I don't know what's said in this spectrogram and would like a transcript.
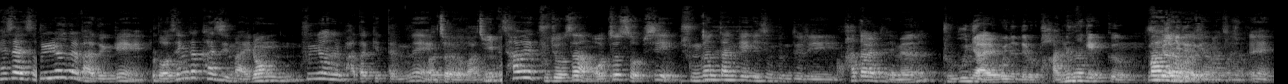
회사에서 훈련을 받은 게 너 생각하지 마 이런 훈련을 받았기 때문에 맞아요, 맞아요. 이 사회 구조상 어쩔 수 없이 중간 단계에 계신 분들이 하달 되면 그분이 알고 있는 대로 반응하게끔 훈련이 되는 맞아요. 거죠. 예,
